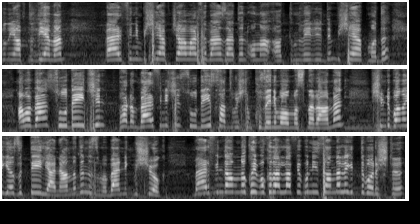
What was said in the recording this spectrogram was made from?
bunu yaptı diyemem. Berfin'in bir şey yapacağı varsa ben zaten ona hakkını verirdim. Bir şey yapmadı. Ama ben Sude için, pardon Berfin için Sude'yi satmıştım kuzenim olmasına rağmen. Şimdi bana yazık değil yani anladınız mı? Benlik bir şey yok. Berfin de amına koyayım o kadar laf yapan insanlarla gitti barıştı.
